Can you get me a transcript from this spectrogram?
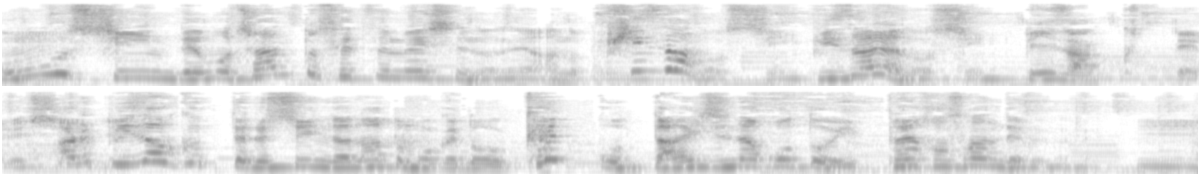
うん。思うシーンでもちゃんと説明してるのね。あの、ピザのシーン、ピザ屋のシーン。ピザ食ってるし。あれピザ食ってるシーンだなと思うけど、結構大事なことをいっぱい挟んでるのね。うんうんうん。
